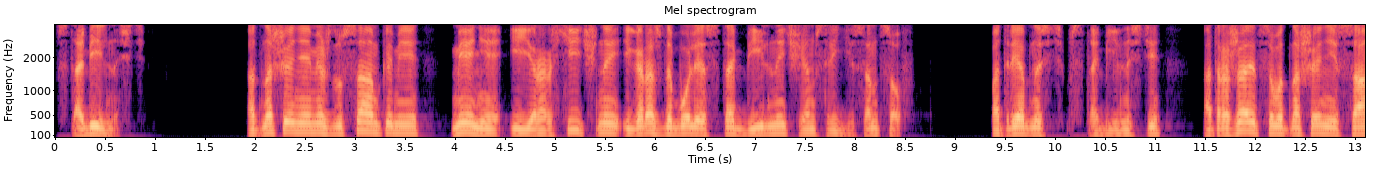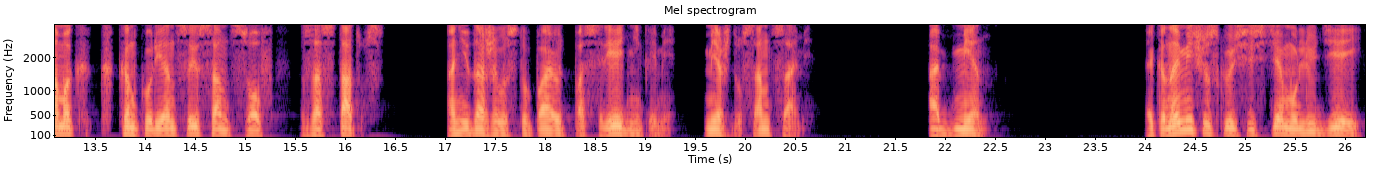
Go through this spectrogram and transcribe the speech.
Стабильность. Отношения между самками менее иерархичны и гораздо более стабильны, чем среди самцов. Потребность в стабильности отражается в отношении самок к конкуренции самцов за статус. Они даже выступают посредниками между самцами. Обмен. Экономическую систему людей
